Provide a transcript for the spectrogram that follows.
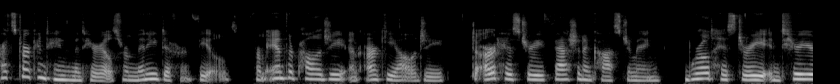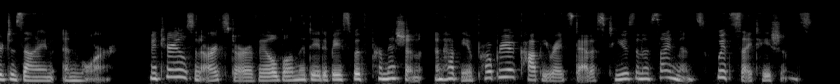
Artstor contains materials from many different fields, from anthropology and archaeology to art history, fashion and costuming, world history, interior design, and more. Materials in Artstor are available in the database with permission and have the appropriate copyright status to use in assignments with citations.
